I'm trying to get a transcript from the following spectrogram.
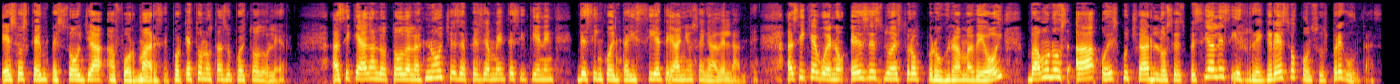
eso es que empezó ya a formarse, porque esto no está supuesto a doler. Así que háganlo todas las noches, especialmente si tienen de 57 años en adelante. Así que bueno, ese es nuestro programa de hoy. Vámonos a escuchar los especiales y regreso con sus preguntas.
